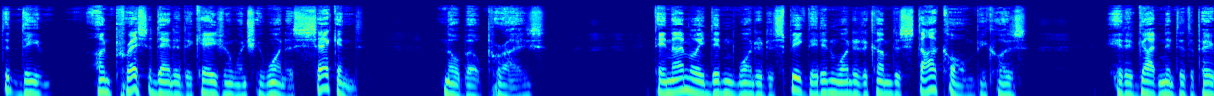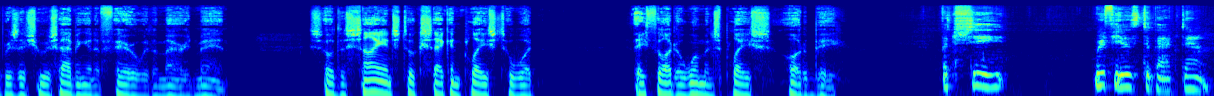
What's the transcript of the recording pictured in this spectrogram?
the, the unprecedented occasion when she won a second Nobel Prize, they not only didn't want her to speak, they didn't want her to come to Stockholm because it had gotten into the papers that she was having an affair with a married man. So the science took second place to what they thought a woman's place ought to be. But she refused to back down.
